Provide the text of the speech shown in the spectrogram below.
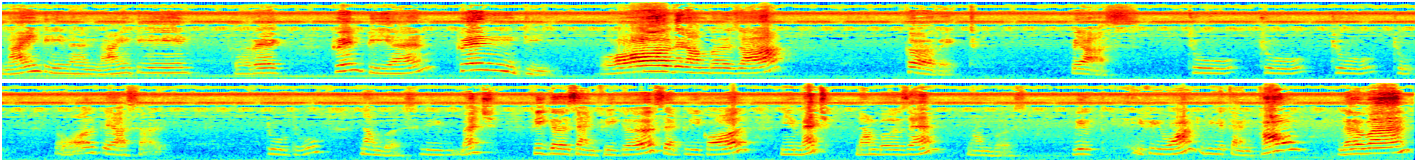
19 and 19, correct. 20 and 20. All the numbers are correct. Pairs. 2, 2, 2, 2. So all pairs are 2, 2 numbers. We match figures and figures that we call, we match numbers and numbers. We, if you want, we can count 11,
